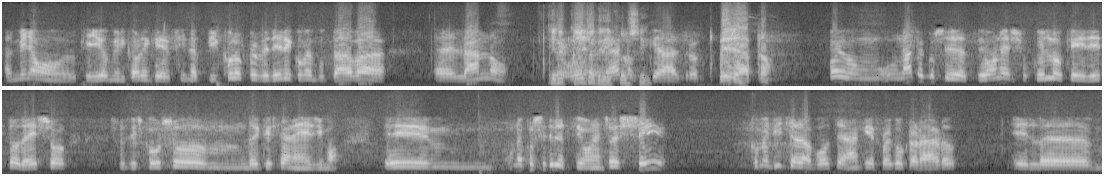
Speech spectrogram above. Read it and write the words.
almeno che io mi ricordo che fin da piccolo, per vedere come buttava eh, l'anno. Ti racconto Eh, che dico sì. più che altro. Esatto. Poi un- un'altra considerazione su quello che hai detto adesso sul discorso mh, del cristianesimo. Ehm, una considerazione, cioè se, come dice a volte anche Franco Carraro, il, eh,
